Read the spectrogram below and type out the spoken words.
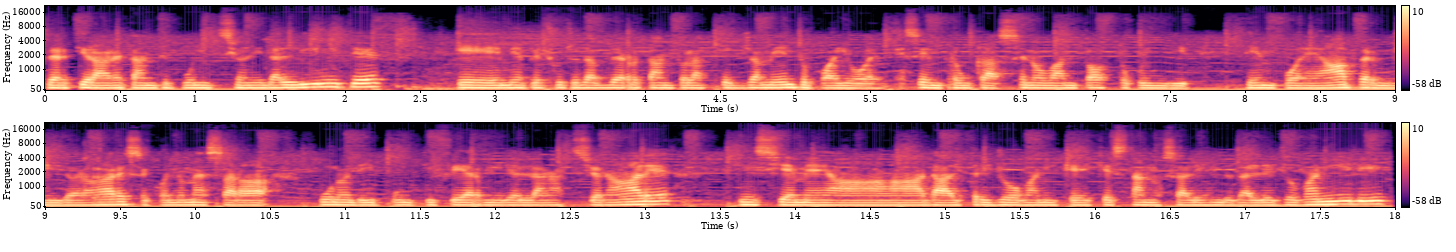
per tirare tante punizioni dal limite e mi è piaciuto davvero tanto l'atteggiamento, poi oh, è, è sempre un classe 98 quindi tempo ne ha per migliorare, secondo me sarà uno dei punti fermi della nazionale insieme a- ad altri giovani che, che stanno salendo dalle giovanili.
